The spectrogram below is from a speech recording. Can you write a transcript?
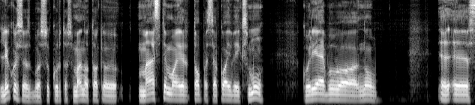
likusios buvo sukurtos mano tokio mąstymo ir to pasiekoj veiksmų, kurie buvo, nu, iš,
